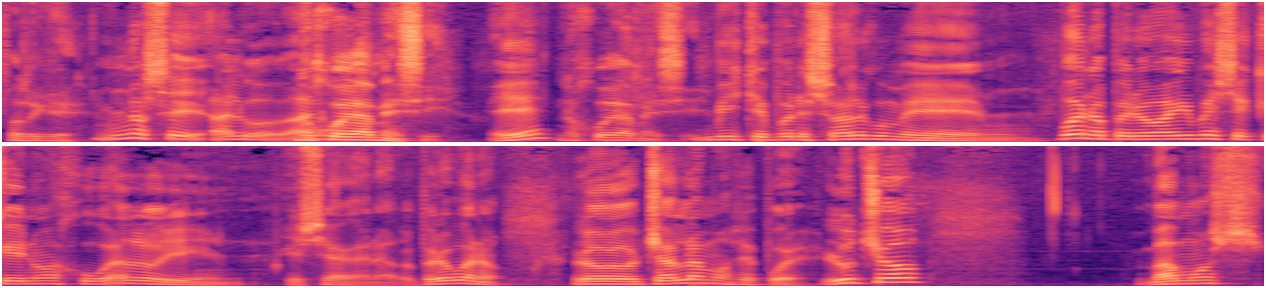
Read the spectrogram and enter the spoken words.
¿Por qué? No sé, algo... No juega Messi. ¿Eh? No juega Messi. Viste, por eso algo me... Bueno, pero hay veces que no ha jugado y, se ha ganado. Pero bueno, lo charlamos después. Lucho, vamos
